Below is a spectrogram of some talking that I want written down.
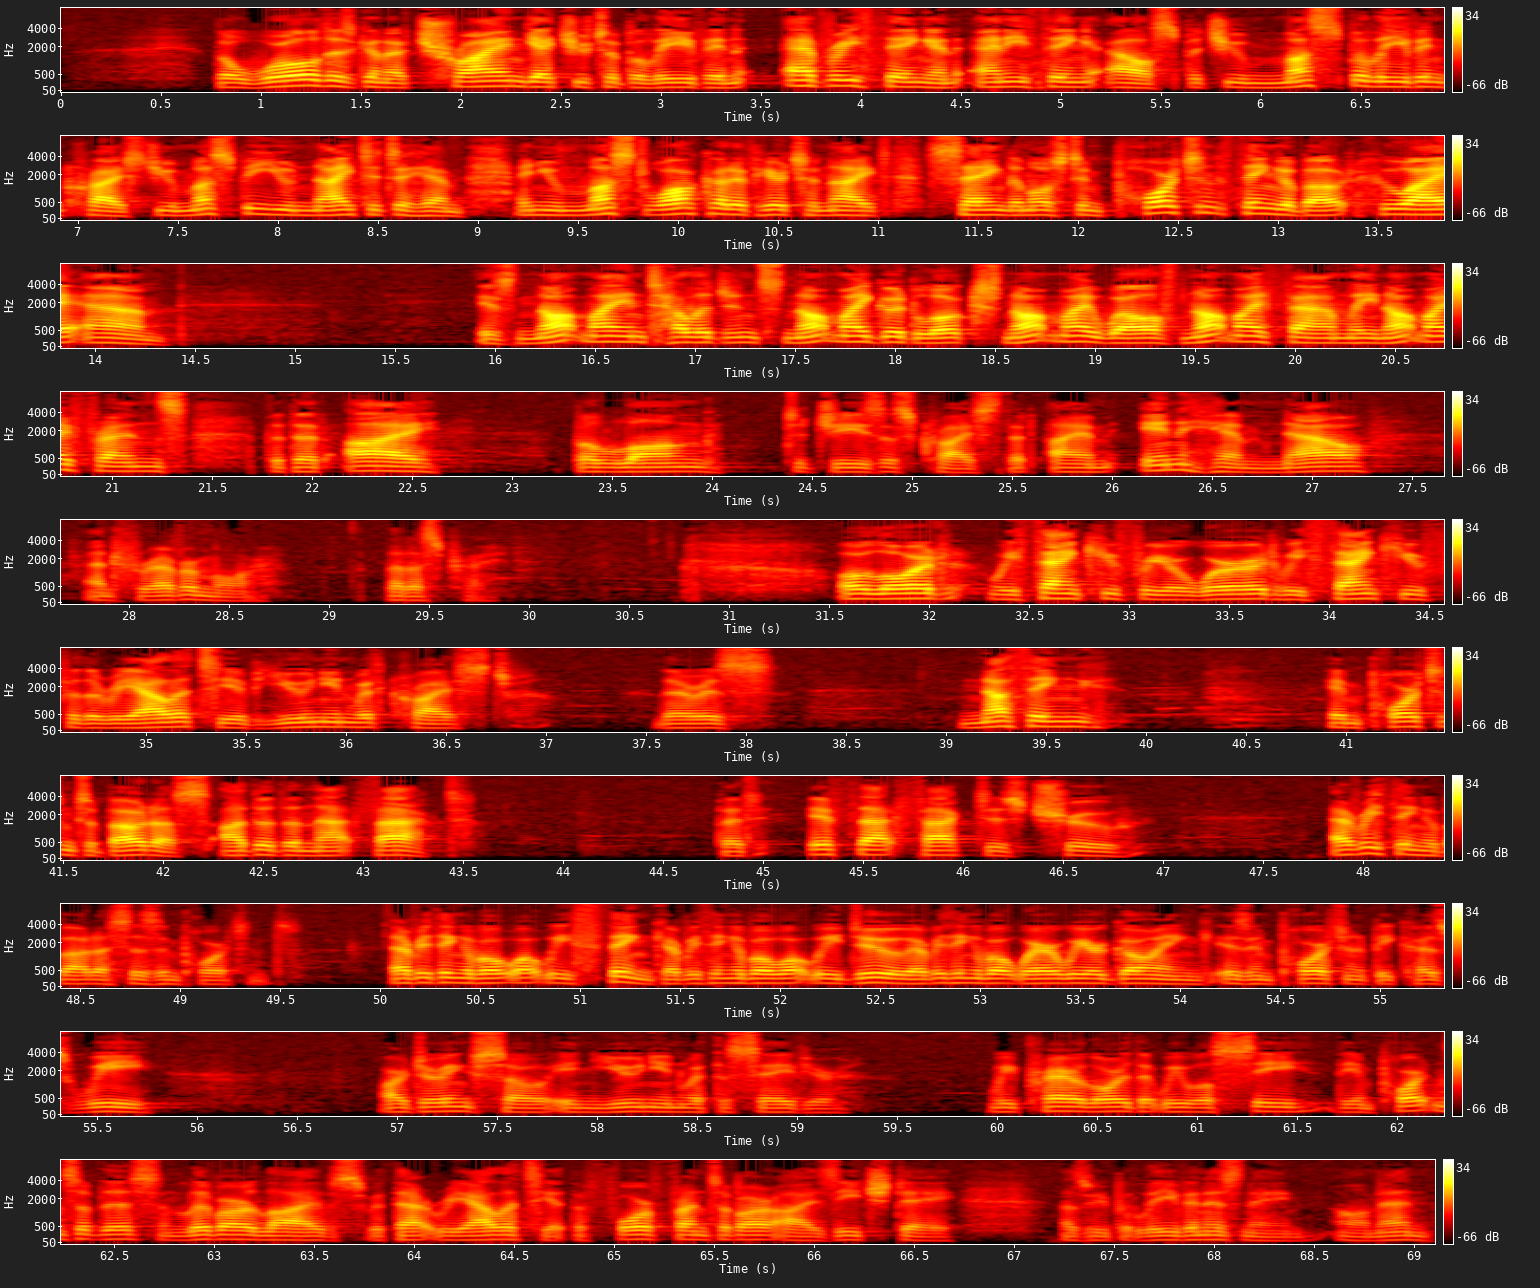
The world is going to try and get you to believe in everything and anything else, but you must believe in Christ. You must be united to Him, and you must walk out of here tonight saying the most important thing about who I am is not my intelligence, not my good looks, not my wealth, not my family, not my friends, but that I belong to Jesus Christ, that I am in Him now and forevermore. Let us pray. O oh Lord, we thank you for your word. We thank you for the reality of union with Christ. There is nothing important about us other than that fact. But if that fact is true, everything about us is important. Everything about what we think, everything about what we do, everything about where we are going is important because we are doing so in union with the Savior. We pray, Lord, that we will see the importance of this and live our lives with that reality at the forefront of our eyes each day as we believe in His name. Amen.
